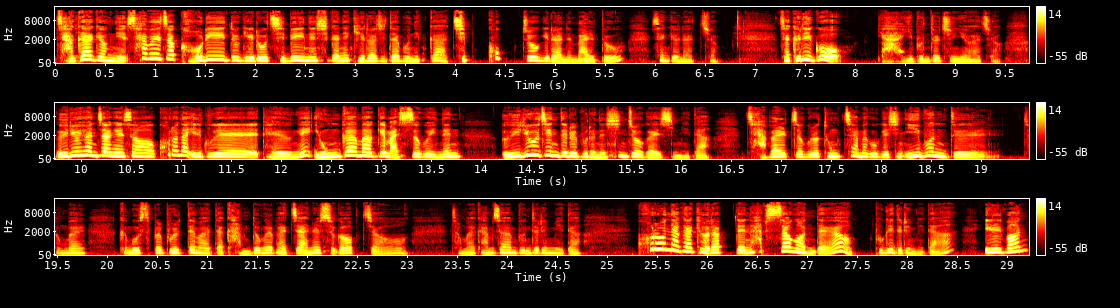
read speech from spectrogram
자가격리, 사회적 거리두기로 집에 있는 시간이 길어지다 보니까 집콕족이라는 말도 생겨났죠. 자, 그리고 야, 이분들 중요하죠. 의료 현장에서 코로나19에 대응에 용감하게 맞서고 있는 의료진들을 부르는 신조어가 있습니다. 자발적으로 동참하고 계신 이분들 정말 그 모습을 볼 때마다 감동을 받지 않을 수가 없죠. 정말 감사한 분들입니다. 코로나가 결합된 합성어인데요. 보기 드립니다. 1번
